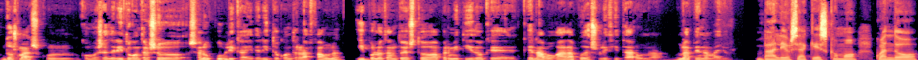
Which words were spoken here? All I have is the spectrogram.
dos más, como es el delito contra la salud pública y delito contra la fauna, y por lo tanto esto ha permitido que, la abogada pueda solicitar una pena mayor. Vale, o sea que es como cuando,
